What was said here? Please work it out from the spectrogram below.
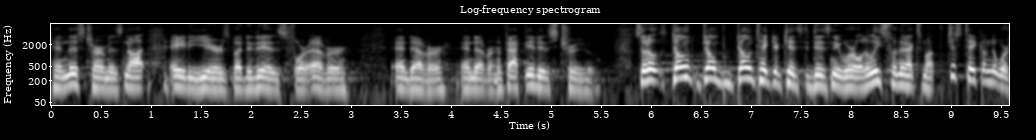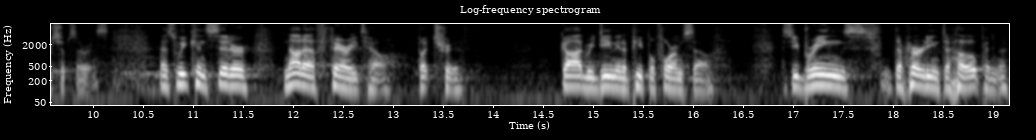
in this term is not 80 years, but it is forever and ever and ever. In fact, it is true. So don't, don't, don't, don't take your kids to Disney World, at least for the next month. Just take them to worship service as we consider not a fairy tale, but truth. God redeeming a people for himself as he brings the hurting to hope and the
